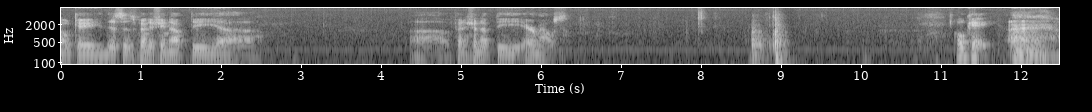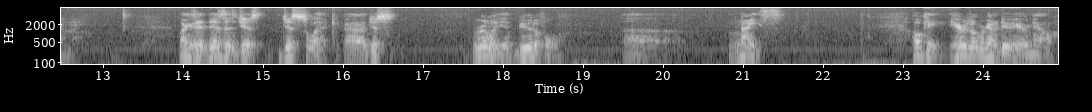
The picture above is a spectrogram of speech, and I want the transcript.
okay, this is finishing up the uh, uh, finishing up the air mouse. Okay. like I said, this is just just slick. Uh, just really a beautiful, uh, nice. Okay, here's what we're gonna do here now.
